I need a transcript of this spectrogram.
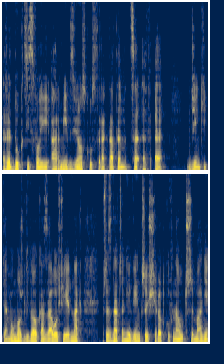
redukcji swojej armii w związku z traktatem CFE. Dzięki temu możliwe okazało się jednak przeznaczenie większych środków na utrzymanie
